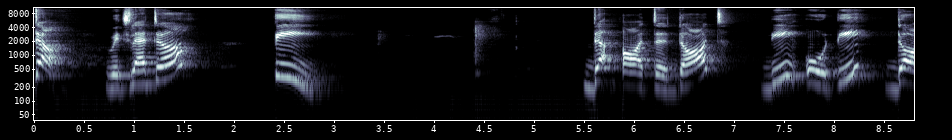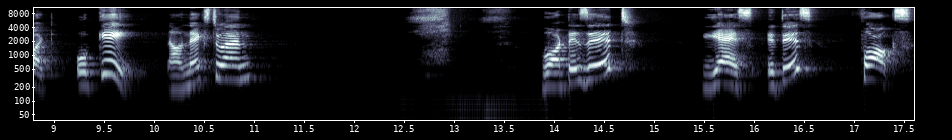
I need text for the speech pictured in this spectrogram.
T. Which letter? T. Dot dot D O T dot. Okay. Now next one. What is it? Yes, it is fox.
